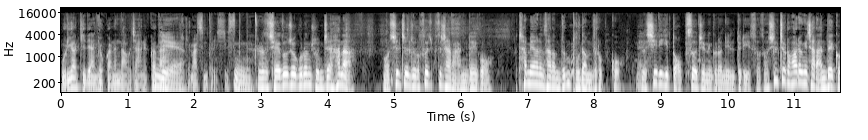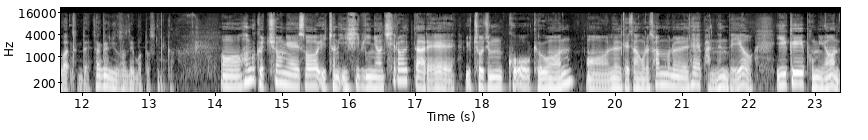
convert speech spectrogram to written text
우리가 기대한 효과는 나오지 않을 거다 예. 이렇게 말씀드릴 수 있습니다. 음. 그래서 제도적으로는 존재하나 어, 실질적으로 소집도 잘 안 되고 참여하는 사람들은 부담스럽고 네. 실익이 또 없어지는 그런 일들이 있어서 실제로 활용이 잘 안 될 것 같은데 상대준 선생님 어떻습니까? 어, 한국교총에서 2022년 7월 달에 유초중고 교원을 대상으로 설문을 해 봤는데요. 이게 보면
